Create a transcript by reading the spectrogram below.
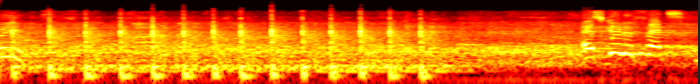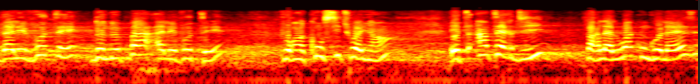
Oui. Est-ce que le fait d'aller voter, de ne pas aller voter pour un concitoyen est interdit par la loi congolaise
